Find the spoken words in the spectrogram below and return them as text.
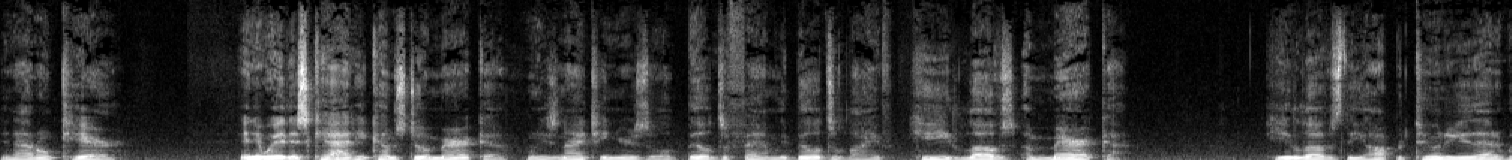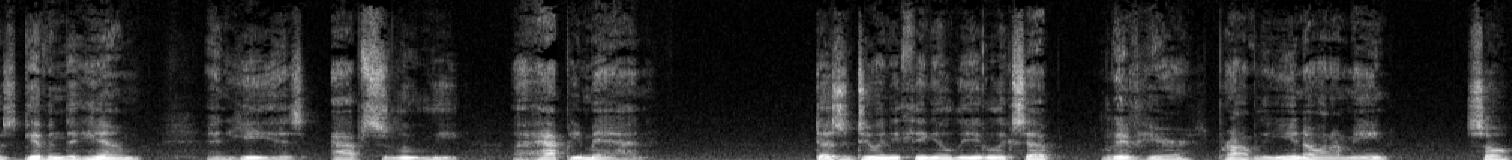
and I don't care. Anyway, this cat, he comes to America when he's 19 years old, builds a family, builds a life. He loves America. He loves the opportunity that it was given to him, and he is absolutely a happy man. Doesn't do anything illegal except live here, probably, you know what I mean. So,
